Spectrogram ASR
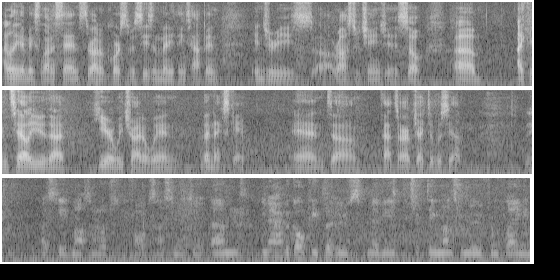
I don't think that makes a lot of sense. Throughout the course of a season, many things happen, injuries, uh, roster changes. So um, I can tell you that here we try to win the next game, and um, that's our objective with Seattle. Hi Steve, Martin Rogers Fox, nice to meet you. Um, you now have a goalkeeper who's maybe 15 months removed from playing in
